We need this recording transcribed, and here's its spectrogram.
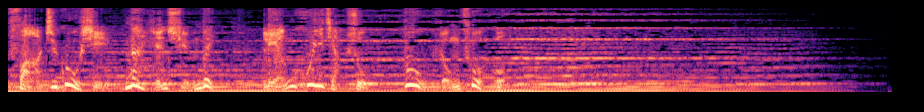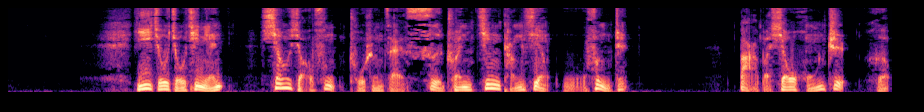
法治故事耐人寻味，梁辉讲述不容错过。一九九七年，肖小凤出生在四川金堂县五凤镇，爸爸肖宏志和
